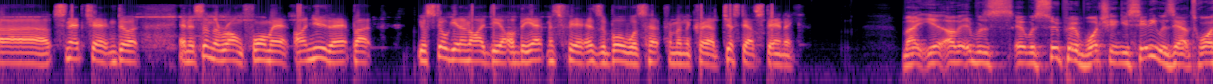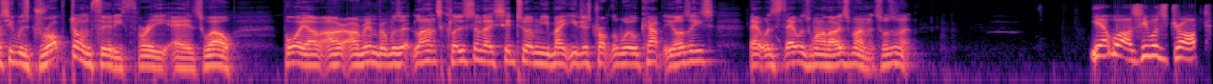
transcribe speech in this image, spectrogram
uh, Snapchat and do it, and it's in the wrong format. I knew that, but you'll still get an idea of the atmosphere as the ball was hit from in the crowd. Just outstanding. Mate, yeah, I mean, it was it was superb watching. You said he was out twice. He was dropped on 33 as well. Boy, I, I remember was it Lance Klusener? They said to him, "You mate, you just dropped the World Cup, the Aussies." That was that was one of those moments, wasn't it? Yeah, it was. He was dropped,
